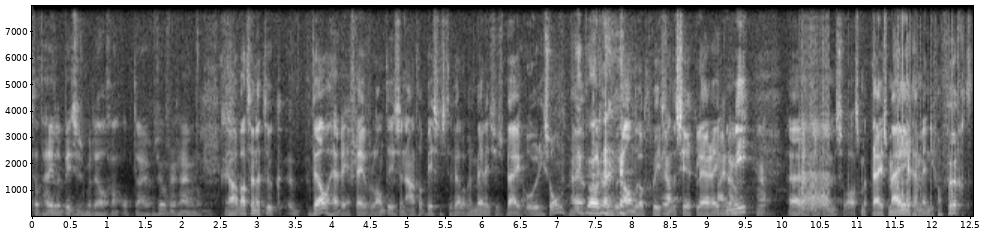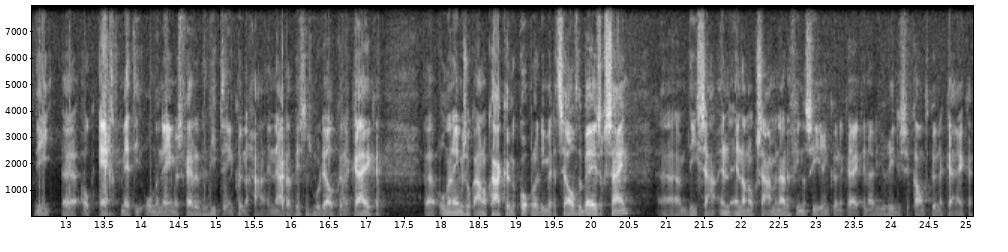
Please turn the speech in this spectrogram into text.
dat hele businessmodel gaan optuigen. Zover zijn we nog niet. Ja, wat we natuurlijk wel hebben in Flevoland is een aantal business development managers bij Horizon. Hè, onder andere op het gebied Ja. van de circulaire economie. ja. Ehm, zoals Matthijs Meijer en Mandy van Vught, die eh, ook echt met die ondernemers verder de diepte in kunnen gaan. En naar dat businessmodel kunnen kijken. Eh, ondernemers ook aan elkaar kunnen koppelen die met hetzelfde bezig zijn. Ehm, die en, en dan ook samen naar de financiering kunnen kijken, naar de juridische kant kunnen kijken.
